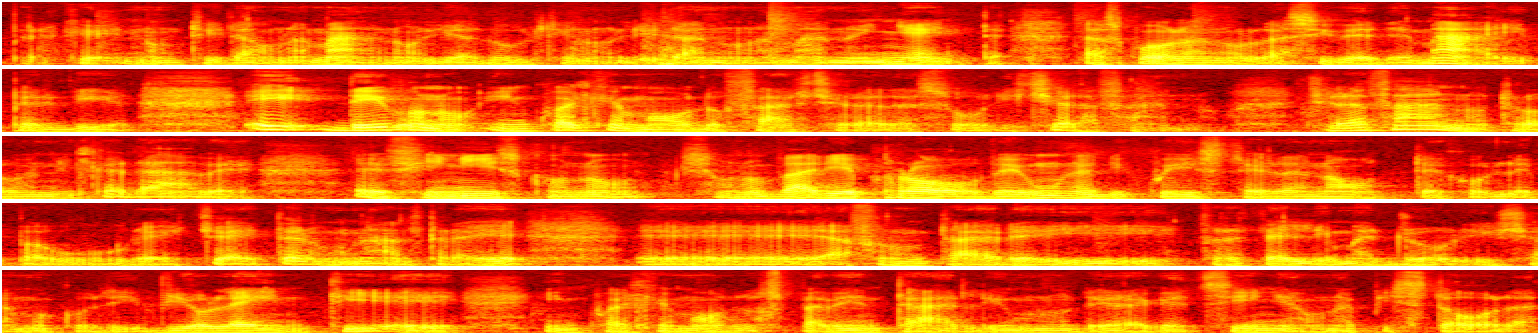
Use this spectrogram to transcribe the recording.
perché non ti dà una mano, gli adulti non gli danno una mano in niente, la scuola non la si vede mai per dire, e devono in qualche modo farcela da soli, ce la fanno ce la fanno, trovano il cadavere, eh, finiscono, ci sono varie prove, una di queste è la notte con le paure, eccetera, un'altra è eh, affrontare i fratelli maggiori, diciamo così, violenti e in qualche modo spaventarli, uno dei ragazzini ha una pistola,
